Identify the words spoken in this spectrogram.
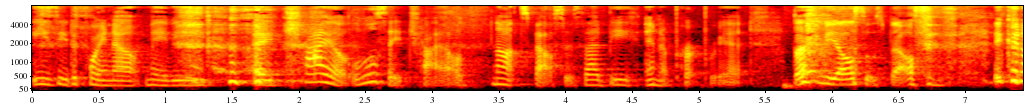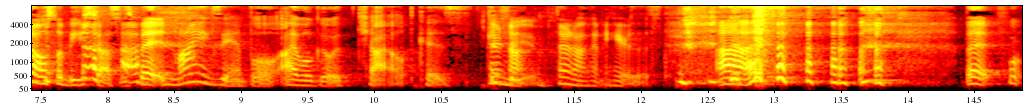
easy to point out maybe a child, we'll say child, not spouses. That'd be inappropriate. But Maybe also spouses. it could also be spouses. But in my example, I will go with child because they're not, you. they're not going to hear this. Uh, but for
